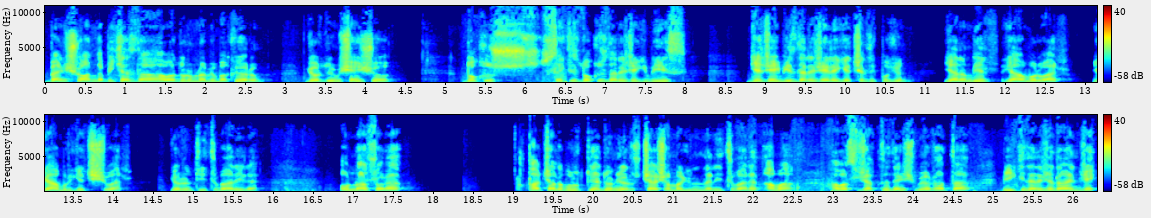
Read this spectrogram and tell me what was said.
Ben şu anda bir kez daha hava durumuna bir bakıyorum. Gördüğüm şey şu. 9 8-9 derece gibiyiz. Geceyi 1 dereceyle geçirdik bugün. Yarın bir yağmur var. Yağmur geçişi var. Görüntü itibariyle. Ondan sonra parçalı bulutluya dönüyoruz çarşamba gününden itibaren ama hava sıcaklığı değişmiyor. Hatta bir iki derece daha inecek.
